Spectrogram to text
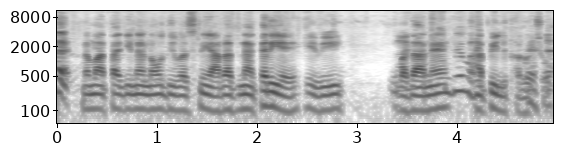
અને માતાજીના નવ દિવસની આરાધના કરીએ એવી બધાને અપીલ કરું છું.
